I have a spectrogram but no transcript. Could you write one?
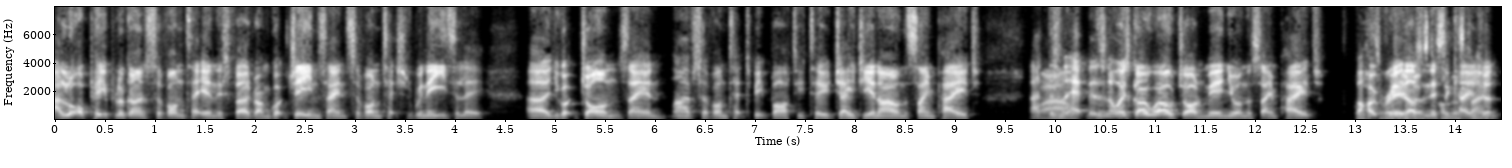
A lot of people are going Swiatek in this third round. I've got Gene saying Swiatek should win easily. Uh, you got John saying I have Swiatek to beat Barty too. JG and I on the same page. That wow. doesn't that doesn't always go well, John. Me and you on the same page, but All hopefully it does on this occasion.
